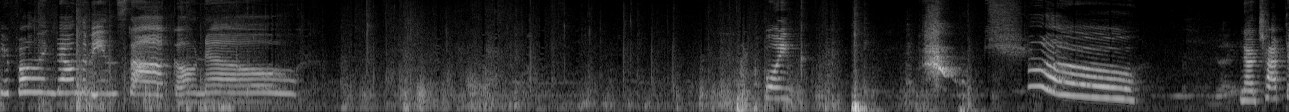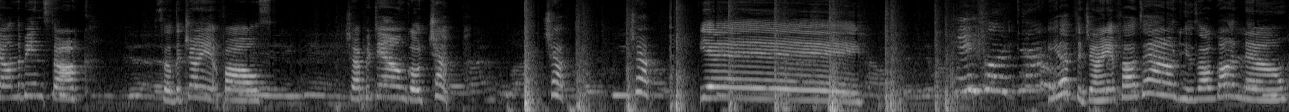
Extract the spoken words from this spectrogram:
You're falling down the beanstalk! Oh no! Boink! Oh! Now chop down the beanstalk so the giant falls. Chop it down. Go chop. Chop. Chop. Yay! He fell down. Yep, the giant fell down. He's all gone now.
